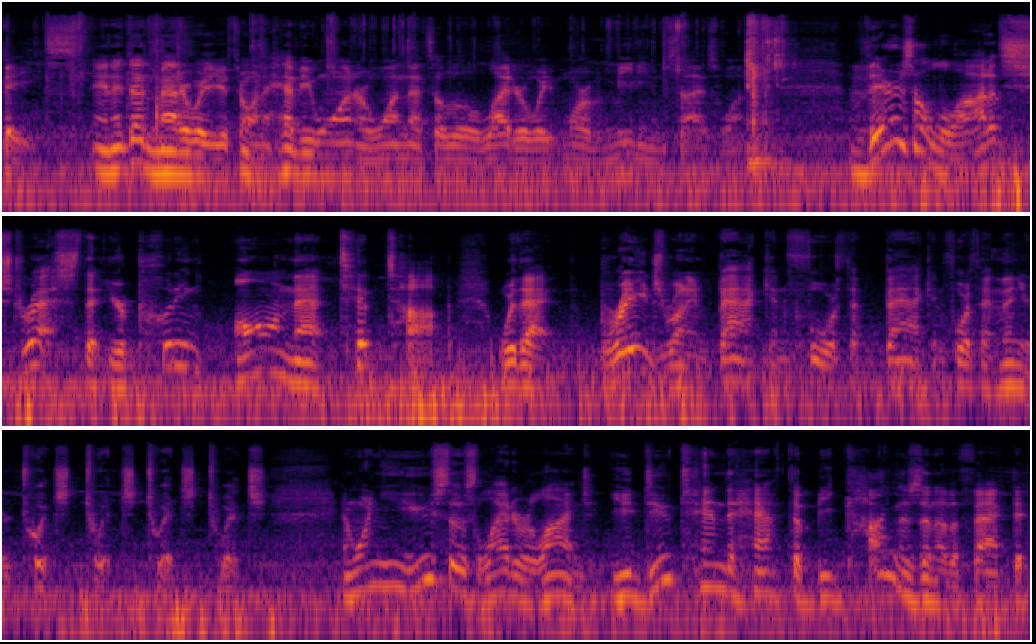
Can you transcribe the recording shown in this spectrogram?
baits, and it doesn't matter whether you're throwing a heavy one or one that's a little lighter weight, more of a medium sized one, there's a lot of stress that you're putting on that tip top where that braid's running back and forth and back and forth, and then you're twitch, twitch, twitch, twitch. And when you use those lighter lines, you do tend to have to be cognizant of the fact that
